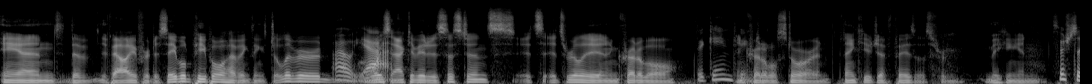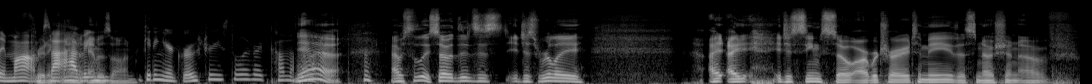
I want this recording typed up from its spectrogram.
And the, the value for disabled people having things delivered, Oh, yeah. voice activated assistance, it's it's really an incredible It's a game changer. incredible store. And thank you, Jeff Bezos, for making an Especially moms not having Amazon. getting your groceries delivered. Come on. Yeah, absolutely. So this is it. Just really, I, I, it just seems so arbitrary to me. This notion of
